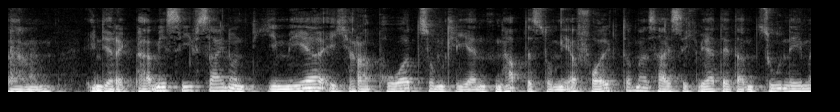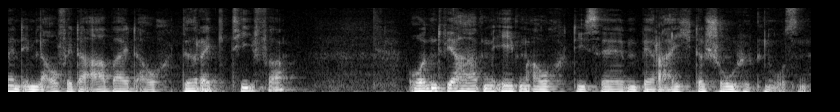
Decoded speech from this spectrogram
ähm, indirekt permissiv sein und je mehr ich Rapport zum Klienten habe, desto mehr folgt er. Das heißt, ich werde dann zunehmend im Laufe der Arbeit auch direktiver. Und wir haben eben auch diesen Bereich der Showhypnosen.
